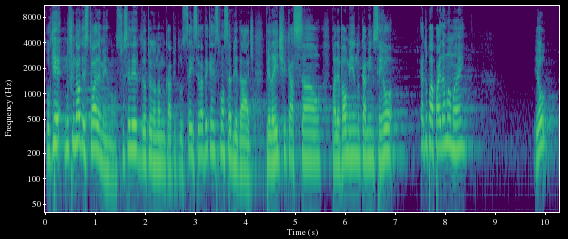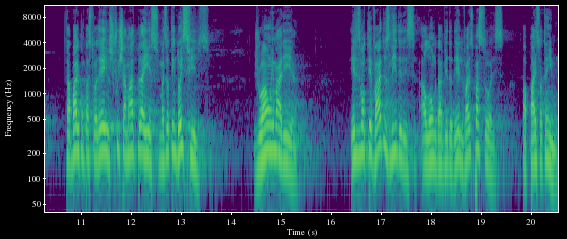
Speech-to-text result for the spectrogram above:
Porque no final da história, meu irmão, se você ler Deuteronômio no capítulo 6, você vai ver que a responsabilidade pela edificação, para levar o menino no caminho do Senhor, é do papai e da mamãe. Eu trabalho com pastoreio, fui chamado para isso, mas eu tenho dois filhos, João e Maria. Eles vão ter vários líderes ao longo da vida dele, vários pastores. Papai só tem um.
